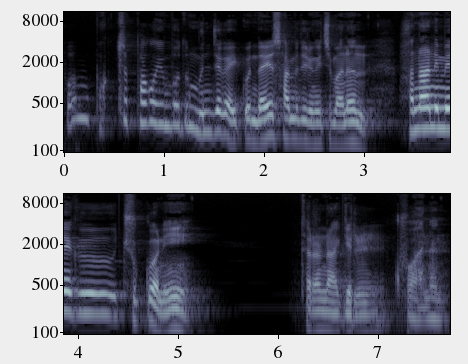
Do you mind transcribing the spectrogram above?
복잡하고 모든 문제가 있고 나의 삶에도 이런 있지만은 하나님의 그 주권이 드러나기를 구하는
